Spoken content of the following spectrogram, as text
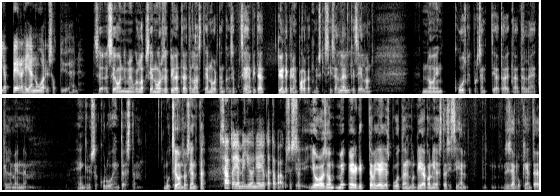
ja perhe- ja nuorisotyöhön. Se, se on nimenomaan lapsi- ja nuorisotyötä, että lasten ja nuorten kanssa. Sehän pitää työntekijöiden palkat myöskin sisällä, mm. eli siellä on noin 60 prosenttia taitaa tällä hetkellä mennä henkilöstökuluihin tästä. Mutta se on tosiaan tätä... Satoja miljoonia joka tapauksessa. Joo, se on merkittävä, ja jos puhutaan niin kuin diakoniasta, siis siihen sisään lukien tämä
